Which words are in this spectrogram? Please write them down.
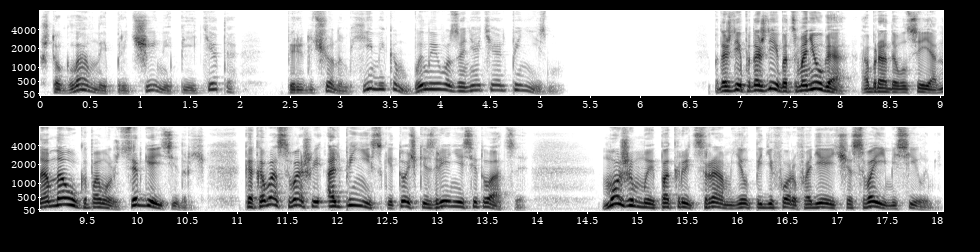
что главной причиной пиетета перед ученым-химиком было его занятие альпинизмом. «Подожди, подожди, бацманюга!» — обрадовался я. «Нам наука поможет, Сергей Сидорович. Какова с вашей альпинистской точки зрения ситуация? Можем мы покрыть срам Елпидифора Фадеевича своими силами?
